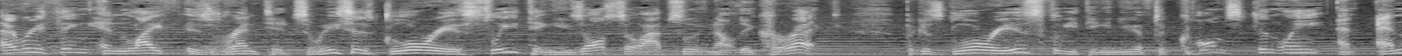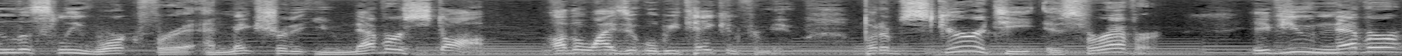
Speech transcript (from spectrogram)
Everything in life is rented. So when he says glory is fleeting, he's also absolutely not correct because glory is fleeting and you have to constantly and endlessly work for it and make sure that you never stop. Otherwise, it will be taken from you. But obscurity is forever. If you never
